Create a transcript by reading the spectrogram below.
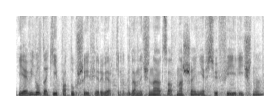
Я видел такие потухшие фейерверки, когда начинаются отношения, все феерично,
